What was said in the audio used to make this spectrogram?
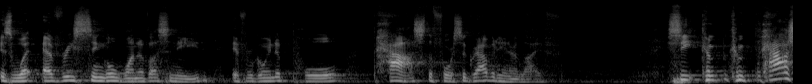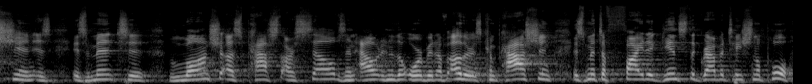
is what every single one of us need if we're going to pull past the force of gravity in our life. See, com- compassion is, is meant to launch us past ourselves and out into the orbit of others. Compassion is meant to fight against the gravitational pull.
